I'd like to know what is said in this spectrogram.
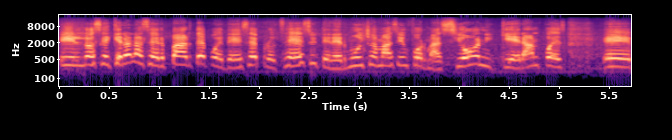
Y los que quieran hacer parte pues, de ese proceso y tener mucha más información y quieran pues... Eh,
